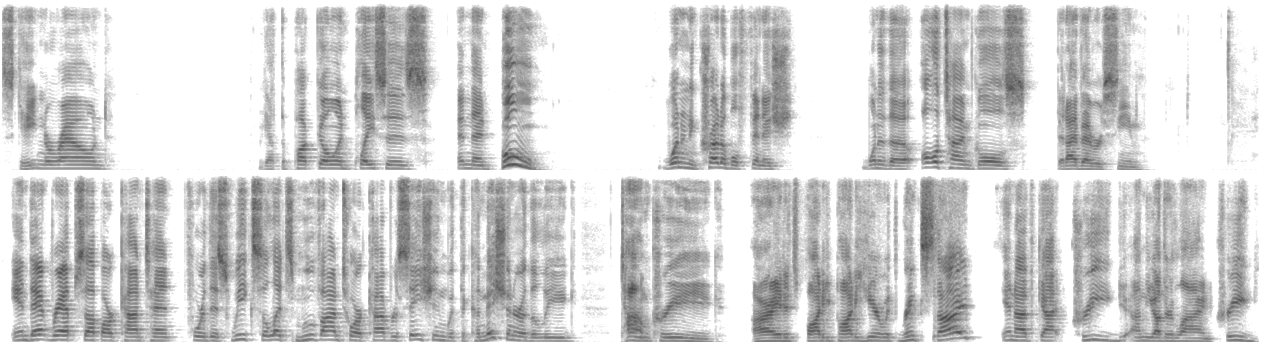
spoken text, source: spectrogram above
Skating around. We got the puck going places, and then boom! What an incredible finish. one of the all time goals that I've ever seen. And that wraps up our content for this week. So let's move on to our conversation with the commissioner of the league, Tom Creeg. All right, it's Potty Potty here with Rinkside, and I've got Creeg on the other line. Creeg,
